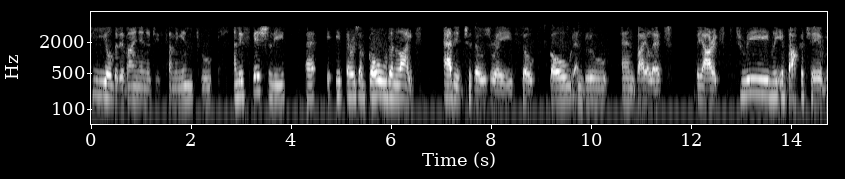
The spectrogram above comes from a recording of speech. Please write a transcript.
feel the divine energies coming in through. And especially uh, if, there is a golden light added to those rays. So gold and blue and violet, they are extremely evocative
